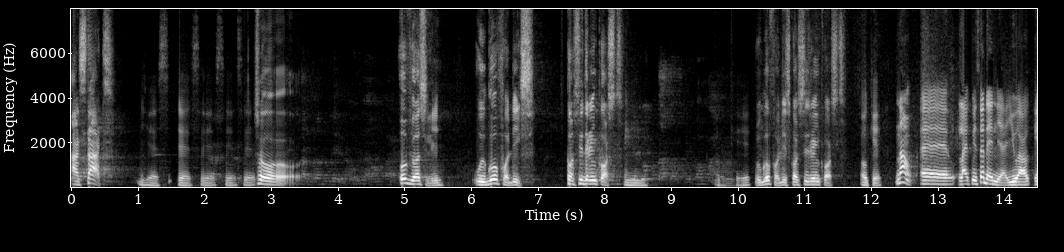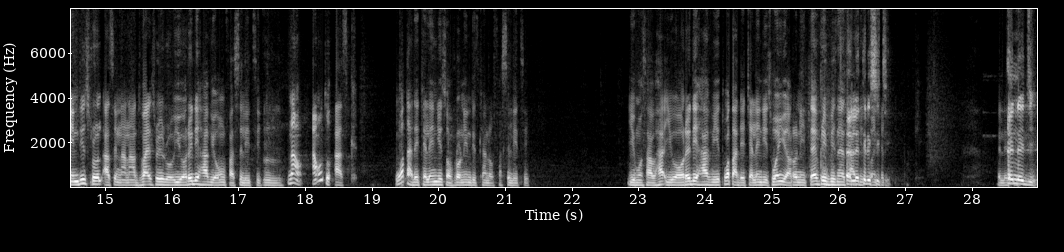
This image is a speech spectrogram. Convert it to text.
and start? Yes, yes, yes, yes, yes. So obviously, we go for this, considering cost. Okay. We go for this, considering cost. Okay. Now, uh, like we said earlier, you are in this role as in an advisory role. You already have your own facility. Now, I want to ask, what are the challenges of running this kind of facility? You must have had, you already have it. What are the challenges when you are running it? Every business Electricity. Electricity. energy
